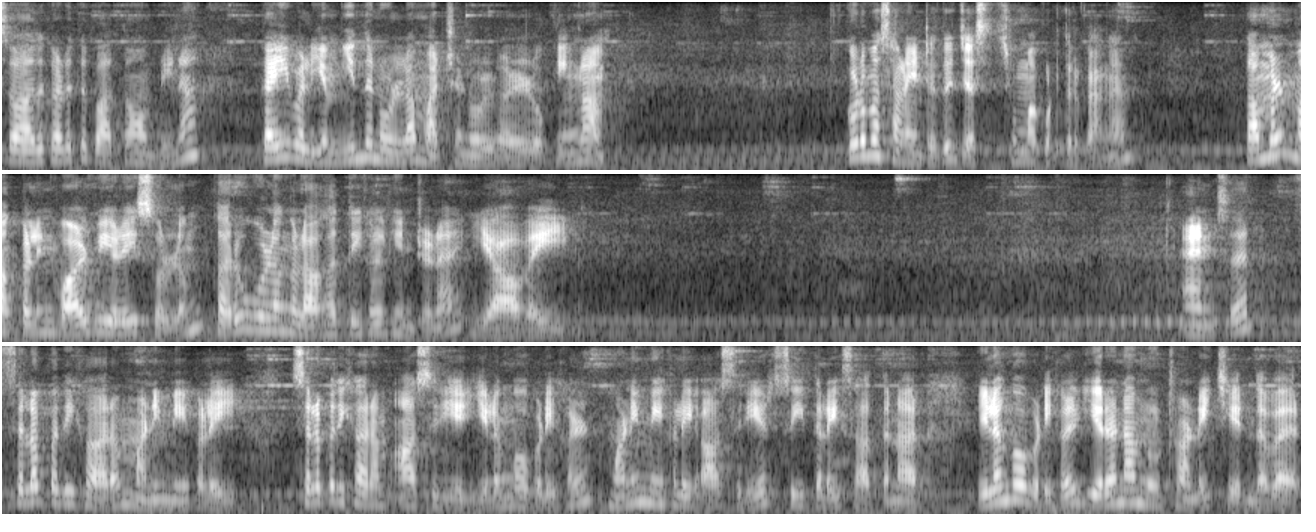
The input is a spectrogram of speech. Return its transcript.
ஸோ அதுக்கடுத்து பார்த்தோம் அப்படின்னா கைவலியம் இந்த நூல்லாம் மற்ற நூல்கள். ஓகேங்களா? குடும்பசாலைன்றது ஜஸ்ட் சும்மா கொடுத்துருக்காங்க. தமிழ் மக்களின் வாழ்வியலை சொல்லும் கருவூலங்களாக திகழ்கின்றன யாவை? ஆன்சர் சிலப்பதிகாரம் மணிமேகலை. சிலப்பதிகாரம் ஆசிரியர் இளங்கோவடிகள் மணிமேகலை ஆசிரியர் சீத்தலை சாத்தனார். இளங்கோவடிகள் இரண்டாம் நூற்றாண்டைச் சேர்ந்தவர்.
